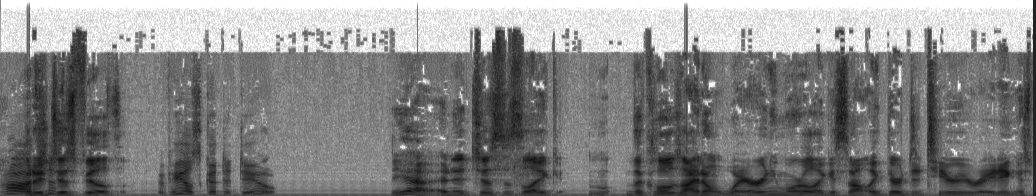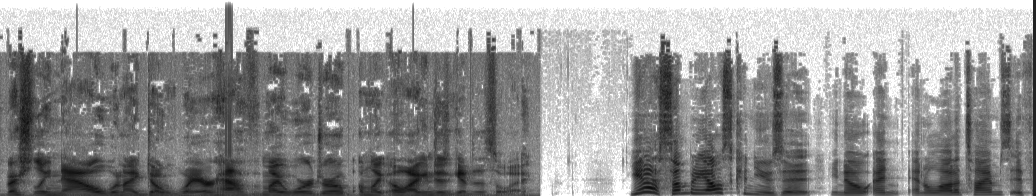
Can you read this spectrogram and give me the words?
Well, but it just, feels, it feels good to do. yeah, and it just is like the clothes I don't wear anymore. Like it's not like they're deteriorating, especially now when I don't wear half of my wardrobe. I'm like, oh, I can just give this away. Yeah, somebody else can use it, you know. And and a lot of times, if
